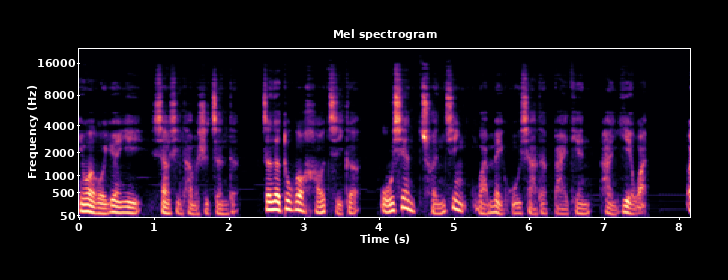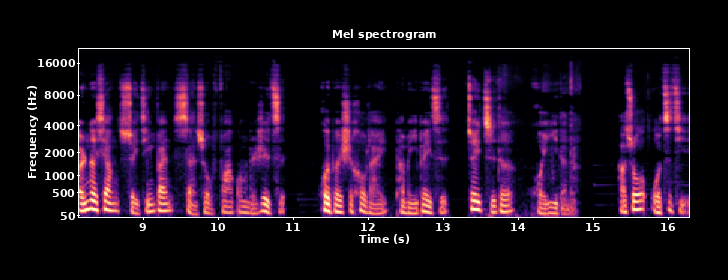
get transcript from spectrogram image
因为我愿意相信他们是真的，真的度过好几个无限纯净、完美无瑕的白天和夜晚，而那像水晶般闪烁发光的日子。会不会是后来他们一辈子最值得回忆的呢？他说：“我自己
